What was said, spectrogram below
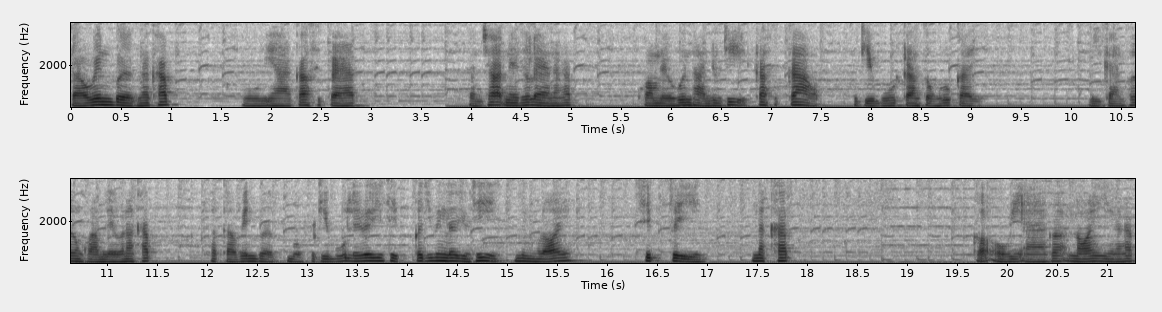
กาเวนเบิร์กนะครับ OVR 98 สัญชาติเนเธอร์แลนด์นะครับ ความเร็วพื้นฐานอยู่ที่ 99 สกิลบูทการส่งลูกไกล มีการเพิ่มความเร็วนะครับถ้ากาเวนเบิร์กบวกสกิลบูทเลเวล 20 ก็จะวิ่งเร็วอยู่ที่ 114 นะครับ ก็ OVR ก็น้อยอยู่นะครับ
